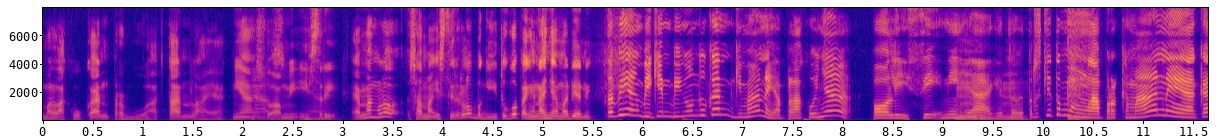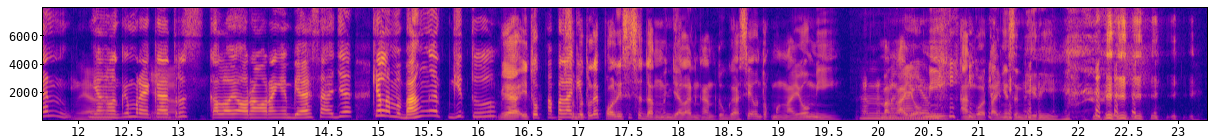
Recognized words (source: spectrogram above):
melakukan perbuatan layaknya Ya, suami iya. istri. Emang lo sama istri lo begitu? Gue pengen nanya sama dia nih. Tapi yang bikin bingung tuh kan gimana ya pelakunya polisi nih Hmm, ya gitu. hmm. Terus kita mau ngelapor ke mana ya kan? Ya, yang lakuin mereka ya. terus kalau orang-orang yang biasa aja kayak lama banget gitu. Ya itu Apalagi sebetulnya polisi sedang menjalankan tugasnya untuk mengayomi, Hmm, mengayomi anggotanya sendiri.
